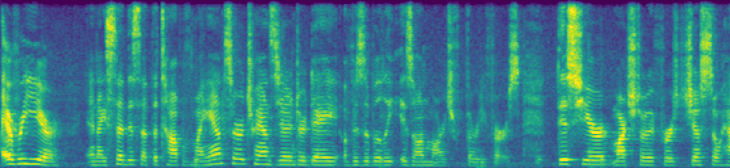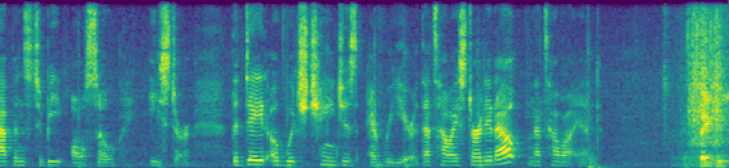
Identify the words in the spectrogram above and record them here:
every year. And I said this at the top of my answer Transgender Day of Visibility is on March 31st. This year, March 31st, just so happens to be also Easter, the date of which changes every year. That's how I started out, and that's how I end. Thank you.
